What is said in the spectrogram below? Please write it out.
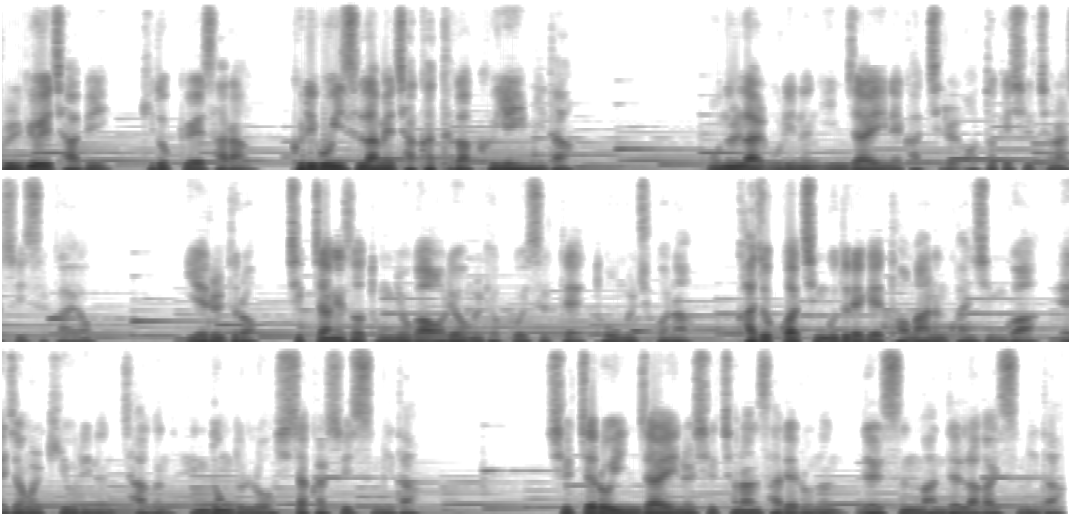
불교의 자비, 기독교의 사랑, 그리고 이슬람의 자카트가 그 예입니다. 오늘날 우리는 인자애인의 가치를 어떻게 실천할 수 있을까요? 예를 들어 직장에서 동료가 어려움을 겪고 있을 때 도움을 주거나 가족과 친구들에게 더 많은 관심과 애정을 기울이는 작은 행동들로 시작할 수 있습니다. 실제로 인자애인을 실천한 사례로는 넬슨 만델라가 있습니다.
